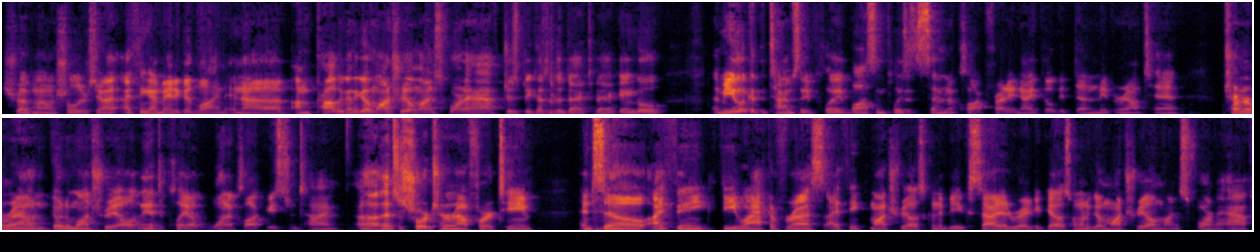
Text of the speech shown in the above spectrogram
shrug my own shoulders here. I, I think I made a good line, and uh, I'm probably gonna go Montreal minus four and a half just because of the back-to-back angle. I mean, you look at the times they play. Boston plays at seven o'clock Friday night. They'll get done maybe around ten. Turn around, go to Montreal, and they have to play at one o'clock Eastern time. Uh, that's a short turnaround for a team. And so I think the lack of rest, I think Montreal is going to be excited, ready to go. So I'm going to go Montreal minus four and a half.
